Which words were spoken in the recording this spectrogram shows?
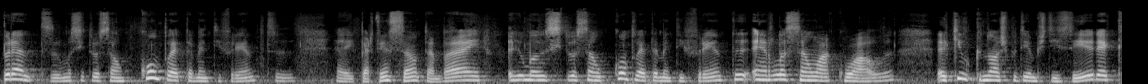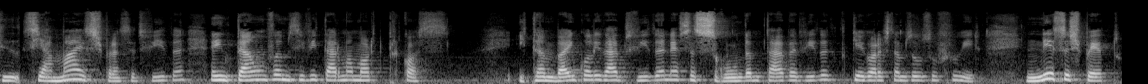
perante uma situação completamente diferente, a hipertensão também, uma situação completamente diferente em relação à qual aquilo que nós podemos dizer é que se há mais esperança de vida, então vamos evitar uma morte precoce e também qualidade de vida nessa segunda metade da vida que agora estamos a usufruir. Nesse aspecto,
